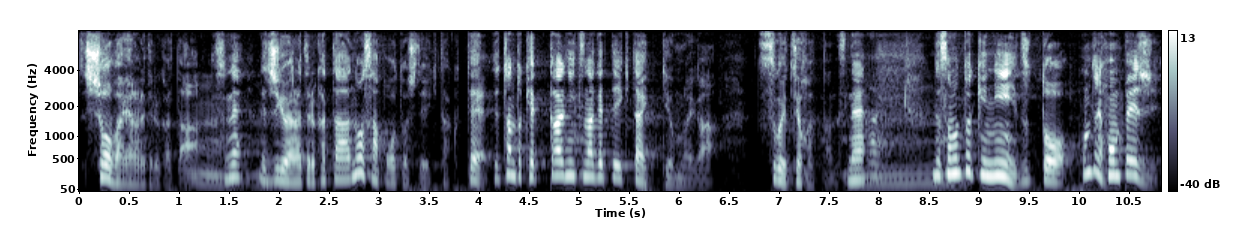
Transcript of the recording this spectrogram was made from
商売やられてる方ですね、で事業やられてる方のサポートをしていきたくてでちゃんと結果につなげていきたいっていう思いがすごい強かったんですね、でその時にずっと本当にホームページ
